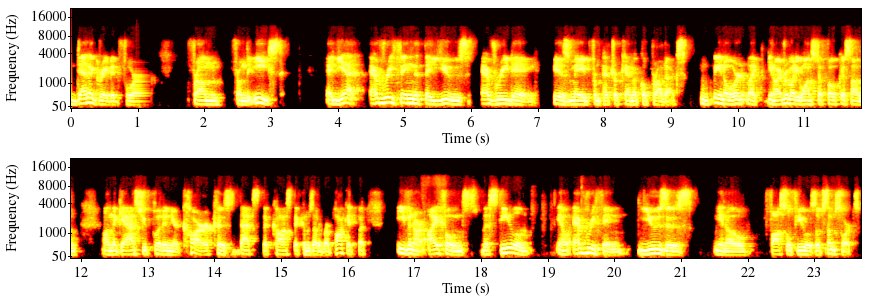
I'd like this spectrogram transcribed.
denigrated for from from the East and yet, everything that they use every day is made from petrochemical products. You know, we're like, you know, everybody wants to focus on on the gas you put in your car because that's the cost that comes out of our pocket. But even our iPhones, the steel, you know, everything uses, you know, fossil fuels of some sorts.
